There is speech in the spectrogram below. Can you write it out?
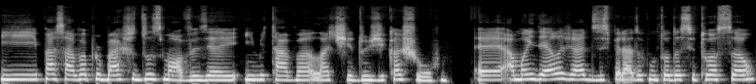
e passava por baixo dos móveis e imitava latidos de cachorro. É, a mãe dela, já desesperada com toda a situação,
